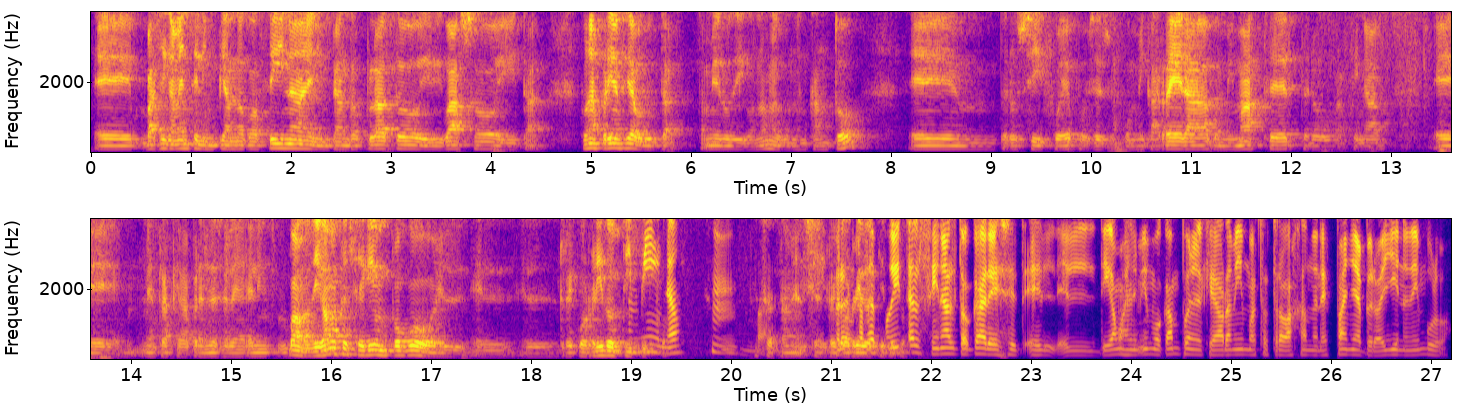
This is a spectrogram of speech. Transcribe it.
Eh, básicamente limpiando cocina y limpiando platos y vasos y tal. Fue una experiencia brutal, también lo digo, ¿no? me, encantó. Eh, pero sí, fue pues eso, con mi carrera, con mi máster, pero al final, mientras que aprendes el, Bueno, digamos que seguí un poco el, recorrido típico. Hmm. Exactamente. Pero entonces pudiste al final tocar ese, el, digamos, el mismo campo en el que ahora mismo estás trabajando en España, pero allí en Edimburgo.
